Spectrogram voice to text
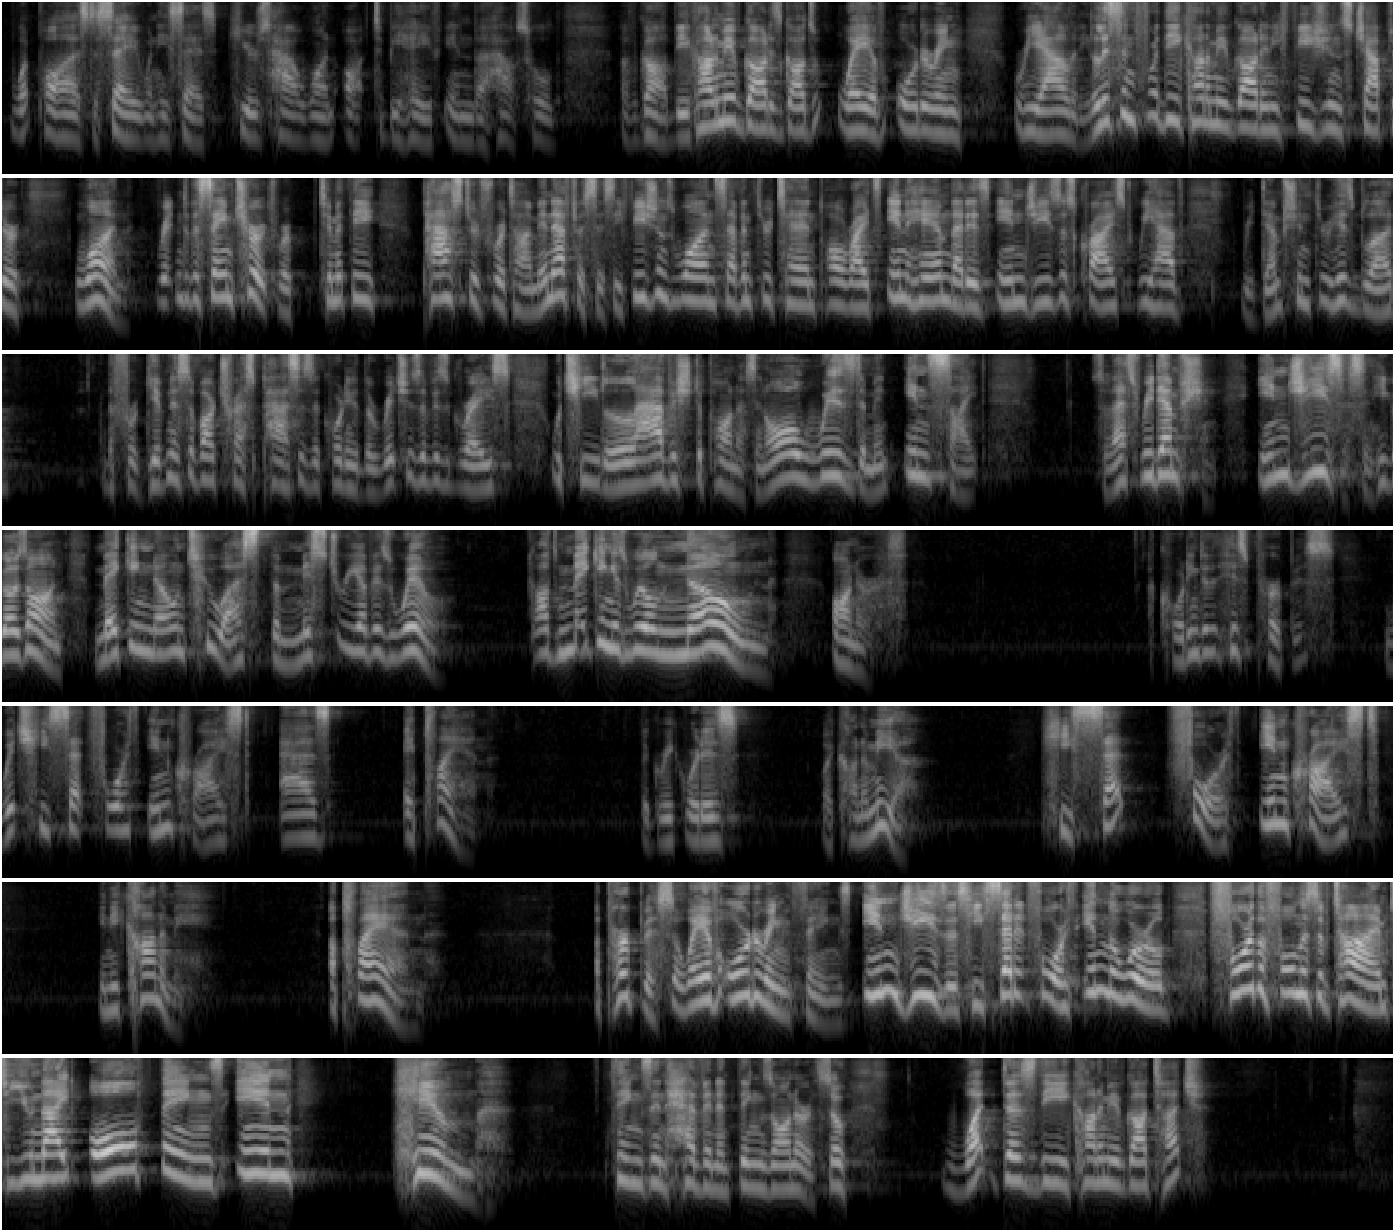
what Paul has to say when he says, here's how one ought to behave in the household of God. The economy of God is God's way of ordering reality. Listen for the economy of God in Ephesians chapter 1, written to the same church where Timothy pastored for a time in Ephesus. Ephesians 1 7 through 10, Paul writes, In him, that is, in Jesus Christ, we have redemption through his blood the forgiveness of our trespasses according to the riches of his grace, which he lavished upon us in all wisdom and insight. So that's redemption in Jesus. And he goes on, making known to us the mystery of his will. God's making his will known on earth according to his purpose, which he set forth in Christ as a plan. The Greek word is oikonomia. He set forth in Christ an economy, a plan, a purpose, a way of ordering things. In Jesus, He set it forth in the world for the fullness of time to unite all things in Him things in heaven and things on earth. So, what does the economy of God touch?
